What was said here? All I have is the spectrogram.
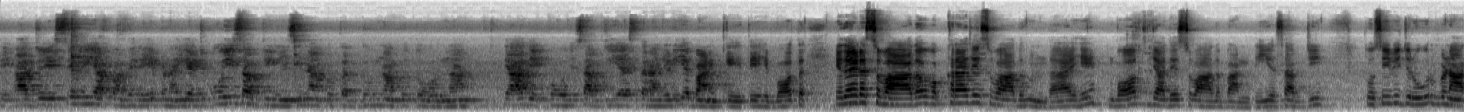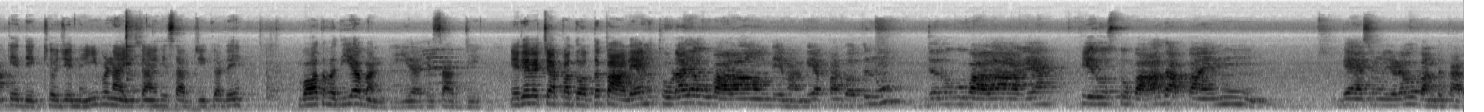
ਤੇ ਅੱਜ ਇਸੇ ਲਈ ਆਪਾਂ ਫਿਰ ਇਹ ਬਣਾਈ। ਅੱਜ ਕੋਈ ਸਬਜ਼ੀ ਨਹੀਂ ਸੀ, ਨਾ ਕੋਈ ਕੱਦੂ, ਨਾ ਕੋਈ ਤੋਰੀਆਂ। ਤੇ ਆਹ ਦੇਖੋ, ਇਹ ਸਬਜ਼ੀ ਇਸ ਤਰ੍ਹਾਂ ਜਿਹੜੀ ਹੈ ਬਣ ਕੇ ਤੇ ਇਹ ਬਹੁਤ, ਇਹਦਾ ਜਿਹੜਾ ਸਵਾਦ ਆ, ਉਹ ਵੱਖਰਾ ਜਿਹਾ ਸਵਾਦ ਹੁੰਦਾ ਇਹ। ਬਹੁਤ ਜ਼ਿਆਦਾ ਸਵਾਦ ਬਣਦੀ ਹੈ ਸਬਜ਼ੀ। ਤੁਸੀਂ ਵੀ ਜਰੂਰ ਬਣਾ ਕੇ ਦੇਖਿਓ, ਜੇ ਨਹੀਂ ਬਣਾਈ ਤਾਂ ਇਹ ਸਬਜ਼ੀ ਕਦੇ ਬਹੁਤ ਵਧੀਆ ਬਣਦੀ ਹੈ ਇਹ ਸਬਜ਼ੀ। ਇਹਦੇ ਵਿੱਚ ਆਪਾਂ ਦੁੱਧ ਪਾ ਲਿਆ, ਇਹਨੂੰ ਥੋੜਾ ਜਿਹਾ ਉਬਾਲਾ ਆਉਣ ਦੇਵਾਂਗੇ ਆਪਾਂ ਦੁੱਧ ਨੂੰ। ਜਦੋਂ ਉਬਾਲਾ ਆ ਗਿਆ, ਫਿਰ ਉਸ ਤੋਂ ਬਾਅਦ ਆਪਾਂ ਇਹਨੂੰ ਗੈਸ ਨੂੰ ਜਿਹੜਾ ਉਹ ਬੰਦ ਕਰ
